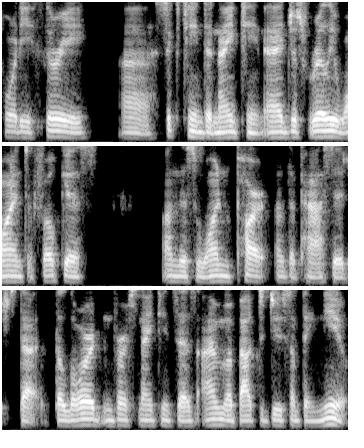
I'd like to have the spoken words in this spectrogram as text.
43, uh, 16 to 19. And I just really wanted to focus on this one part of the passage that the Lord in verse 19 says, I'm about to do something new.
